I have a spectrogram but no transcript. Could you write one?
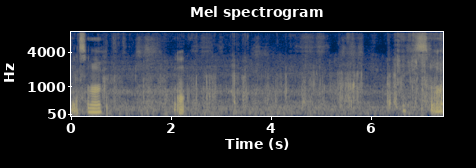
Looks small, but it's small.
